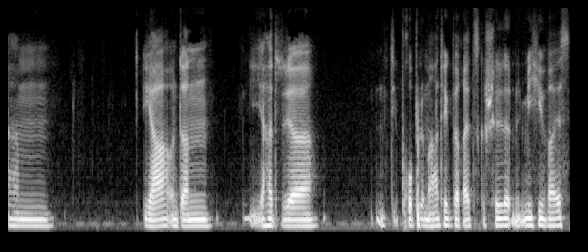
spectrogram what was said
Ähm, ja, und dann ihr hattet ja die Problematik bereits geschildert mit Michi Weiß,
